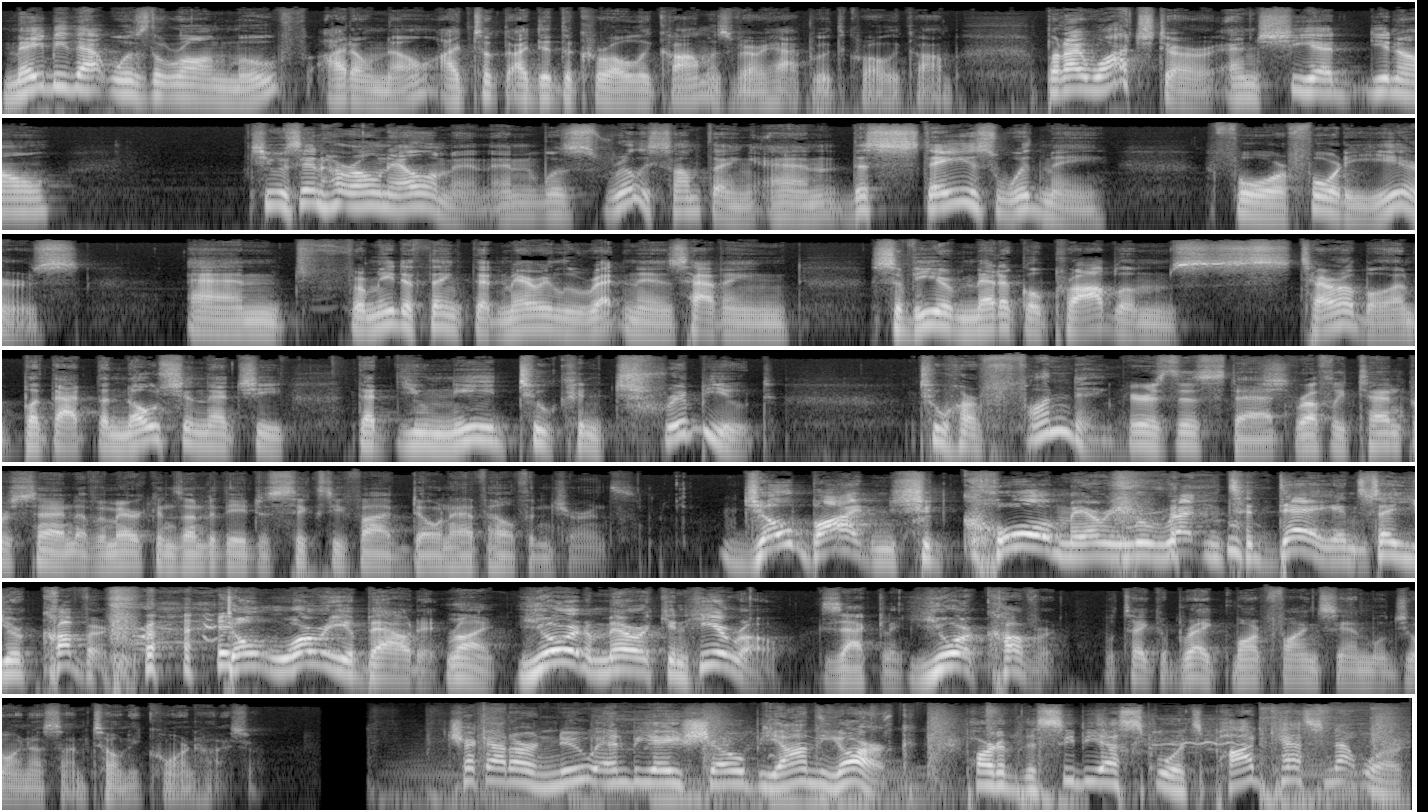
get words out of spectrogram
Maybe that was the wrong move. I don't know. I took I did the Karolyi com. I was very happy with the Karolyi com. But I watched her and she had, you know, she was in her own element and was really something. And this stays with me for 40 years. And for me to think that Mary Lou Retton is having severe medical problems, terrible. And but that the notion that she that you need to contribute to her funding. Here's this stat roughly 10% of Americans under the age of 65 don't have health insurance. Joe Biden should call Mary Lou Retton today and say, You're covered. Don't worry about it. Right. You're an American hero. Exactly. You're covered. We'll take a break. Mark Feinsand will join us. I'm Tony Kornheiser. Check out our new NBA show, Beyond the Arc, part of the CBS Sports Podcast Network,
